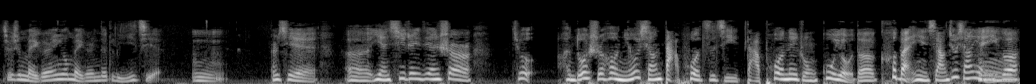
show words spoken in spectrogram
就是每个人有每个人的理解，嗯，而且，呃，演戏这件事儿，就很多时候你又想打破自己，打破那种固有的刻板印象，就想演一个、嗯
